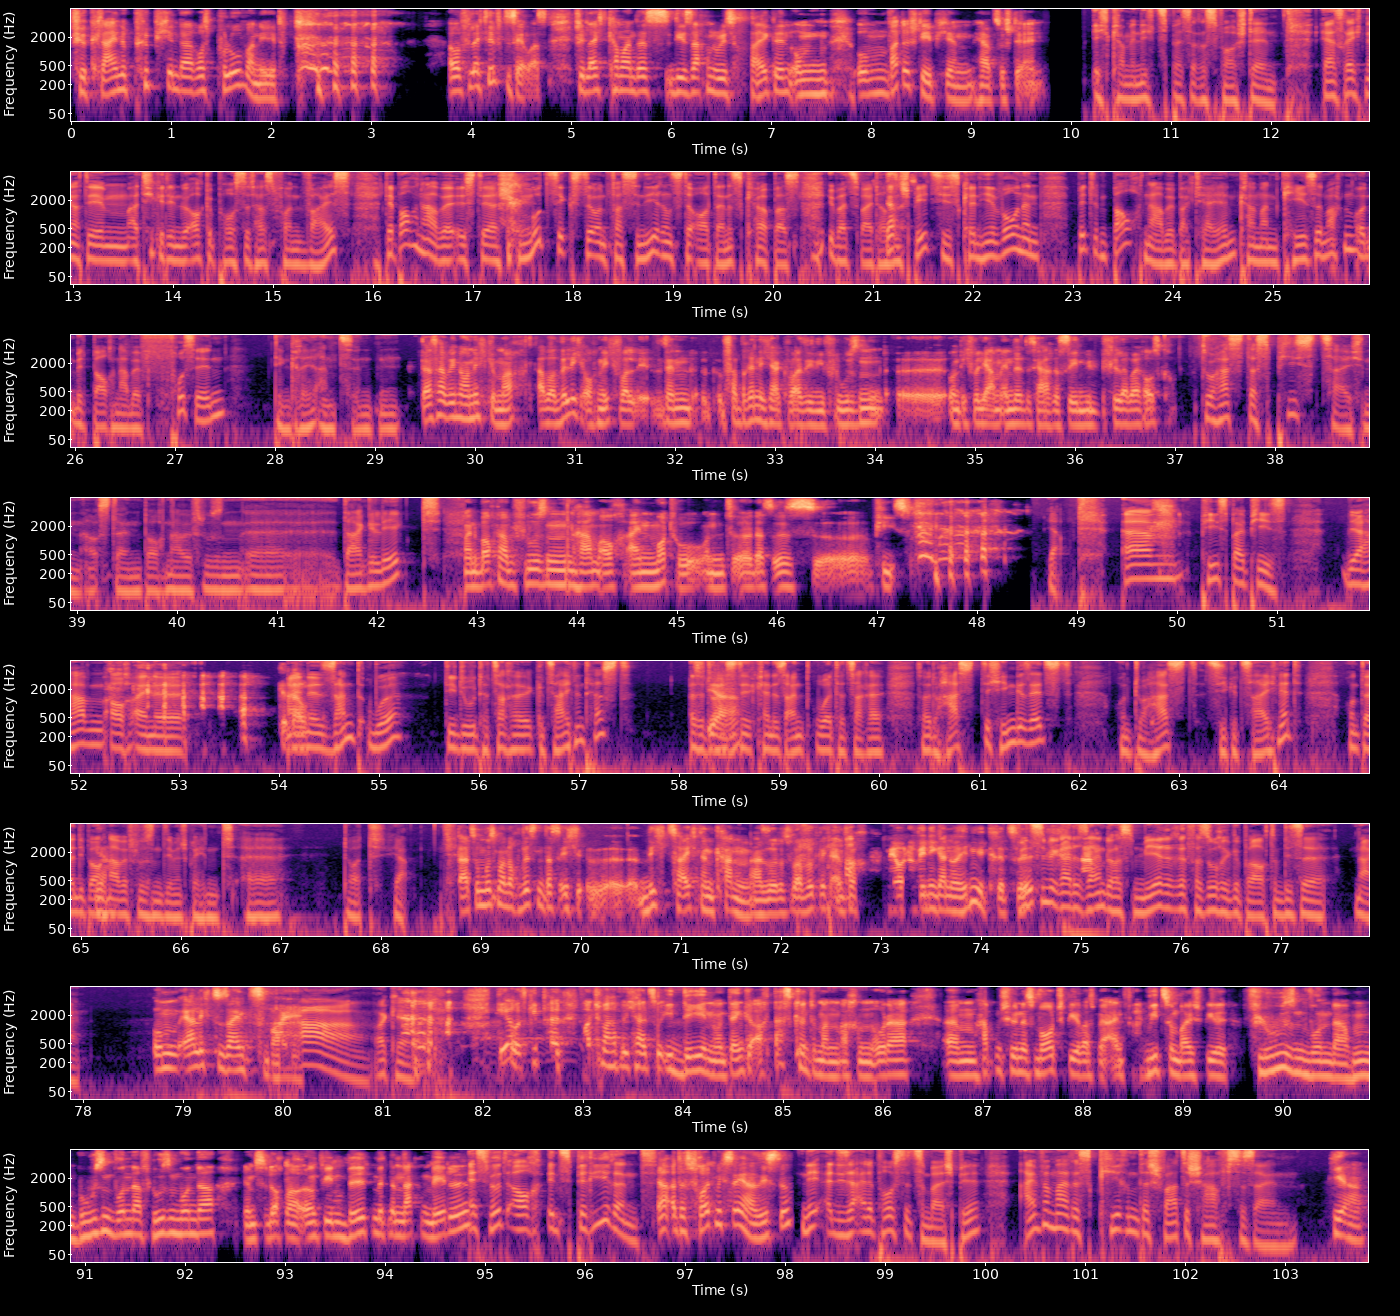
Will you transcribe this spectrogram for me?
für kleine Püppchen daraus Pullover näht. Aber vielleicht hilft es ja was. Vielleicht kann man das, die Sachen recyceln, um, um Wattestäbchen herzustellen. Ich kann mir nichts Besseres vorstellen. Erst recht nach dem Artikel, den du auch gepostet hast von Weiß. Der Bauchnabel ist der schmutzigste und faszinierendste Ort deines Körpers. Über 2000 Ja. Spezies können hier wohnen. Mit Bauchnabelbakterien kann man Käse machen und mit Bauchnabelfusseln den Grill anzünden. Das habe ich noch nicht gemacht, aber will ich auch nicht, weil dann verbrenne ich ja quasi die Flusen äh, und ich will ja am Ende des Jahres sehen, wie viel dabei rauskommt. Du hast das Peace-Zeichen aus deinen Bauchnabelflusen äh, dargelegt. Meine Bauchnabelflusen haben auch ein Motto und äh, das ist äh, Peace. ja. Ähm, Peace by Peace. Wir haben auch eine, genau. eine Sanduhr, die du Tatsache gezeichnet hast. Also du ja. hast keine Sanduhr Tatsache, sondern du hast dich hingesetzt und du hast sie gezeichnet und dann die Bauchnabelflusen ja. dementsprechend äh, dort, ja. Dazu muss man noch wissen, dass ich äh, nicht zeichnen kann. Also das war wirklich einfach mehr oder weniger nur hingekritzelt. Willst du mir gerade sagen, du hast mehrere Versuche gebraucht, um diese. Nein. Um ehrlich zu sein, zwei. Ah, okay. ja, aber es gibt halt, manchmal habe ich halt so Ideen und denke, ach, das könnte man machen. Oder ähm, habe ein schönes Wortspiel, was mir einfällt, wie zum Beispiel Flusenwunder. Hm, Busenwunder, Flusenwunder. Nimmst du doch mal irgendwie ein Bild mit einem nackten Mädel. Es wird auch inspirierend. Ja, das freut mich sehr, siehst du? Nee, dieser eine Postet zum Beispiel. Einfach mal riskieren, das schwarze Schaf zu sein. Ja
